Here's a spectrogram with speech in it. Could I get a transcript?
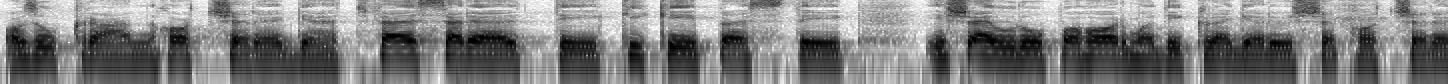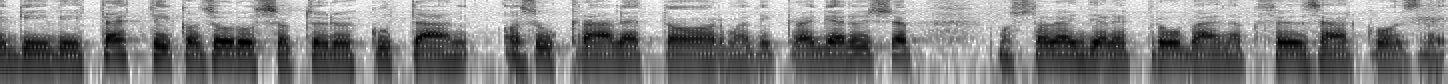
az ukrán hadsereget felszerelték, kiképezték, és Európa harmadik legerősebb hadseregévé tették. Az orosz a török után az ukrán lett a harmadik legerősebb, most a lengyelek próbálnak fölzárkozni.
